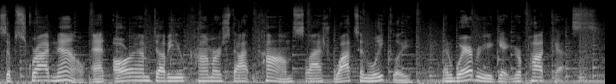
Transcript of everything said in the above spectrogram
subscribe now at rmwcommerce.com slash watsonweekly and wherever you get your podcasts.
